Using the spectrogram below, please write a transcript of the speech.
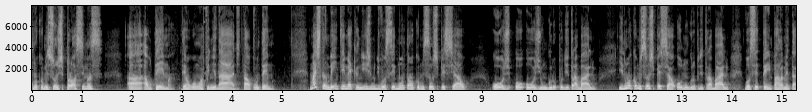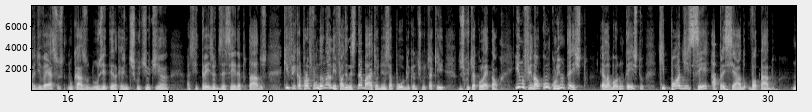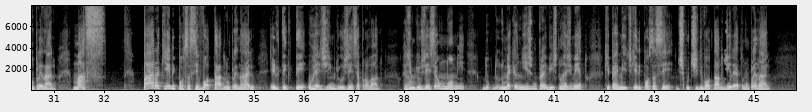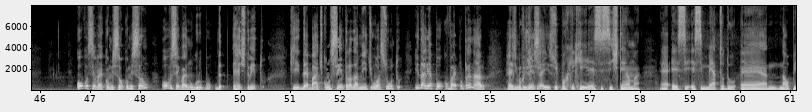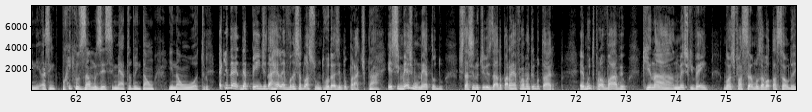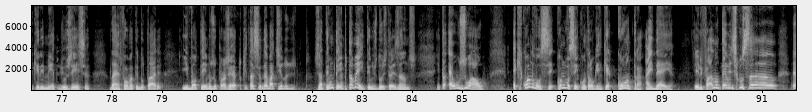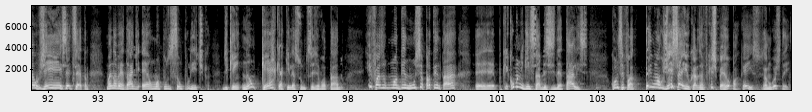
São comissões próximas a, ao tema, tem alguma afinidade tal com o tema. Mas também tem mecanismo de você montar uma comissão especial hoje, ou hoje, um grupo de trabalho. E numa comissão especial ou num grupo de trabalho, você tem parlamentares diversos, no caso do GT que a gente discutiu, tinha acho que 13 ou 16 deputados, que fica aprofundando ali, fazendo esse debate, audiência pública, discute aqui, discute acolá e tal. E no final conclui um texto, elabora um texto que pode ser apreciado, votado no plenário. Mas para que ele possa ser votado no plenário, ele tem que ter o regime de urgência aprovado. Regime de urgência é um nome do, do- do mecanismo previsto no regimento que permite que ele possa ser discutido e votado direto no plenário. Ou você vai comissão comissão, ou você vai num grupo restrito que debate concentradamente o assunto e dali a pouco vai para o plenário. Regime de urgência que- é isso. E por que que esse sistema, é, esse, esse método, é, na opinião, assim, por que que usamos esse método, então, e não o outro? É que de- depende da relevância do assunto. Vou dar um exemplo prático. Tá. Esse mesmo método está sendo utilizado para a reforma tributária. É muito provável que na- no mês que vem nós façamos a votação do requerimento de urgência da reforma tributária e votemos o projeto que está sendo debatido de- já tem um tempo também, tem uns dois, três anos. Então é usual. É que quando você, quando você encontra alguém que é contra a ideia, ele fala, não teve discussão, é urgência, etc. Mas, na verdade, é uma posição política de quem não quer que aquele assunto seja votado e faz uma denúncia para tentar. é, porque, como ninguém sabe desses detalhes, quando você fala, tem uma urgência aí, o cara já fica esperto. Opa, que é isso? Já não gostei.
